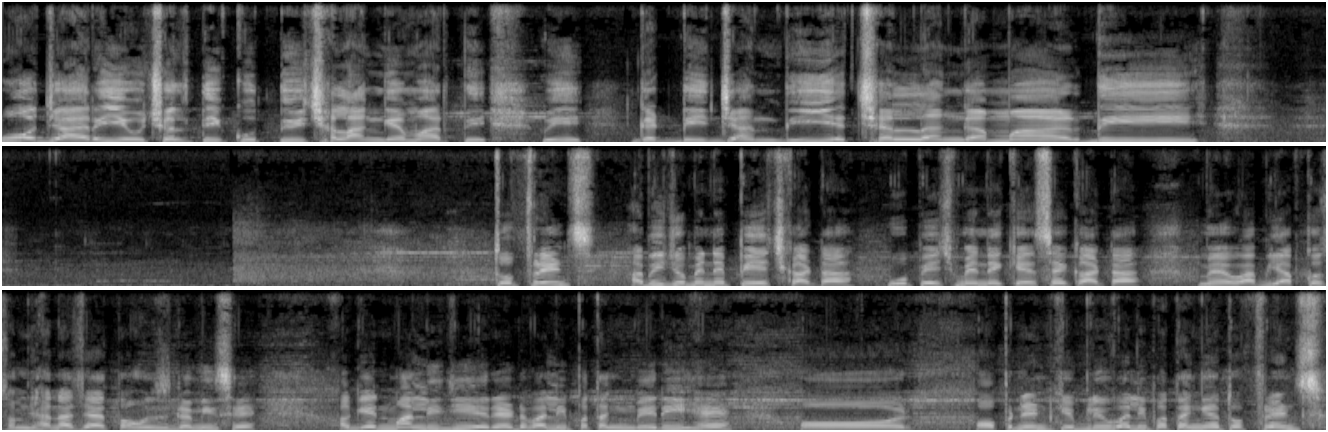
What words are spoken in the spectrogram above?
वो जा रही है उछलती, कूदती हुई, छलांगे मारती हुई। गड्डी जानदी ये छलांगा मार दी तो फ्रेंड्स, अभी जो मैंने पेज काटा, वो पेज मैंने कैसे काटा, मैं अभी आपको समझाना चाहता हूँ इस डमी से। अगेन मान लीजिए ये रेड वाली पतंग मेरी है और ओपोनेंट की ब्लू वाली पतंग है तो friends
